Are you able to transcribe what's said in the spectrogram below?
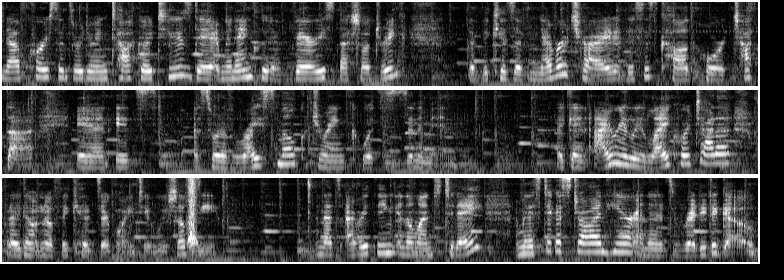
Now of course since we're doing Taco Tuesday, I'm going to include a very special drink that the kids have never tried. This is called horchata and it's a sort of rice milk drink with cinnamon. Again, I really like horchata, but I don't know if the kids are going to. We shall see. And that's everything in the lunch today. I'm gonna stick a straw in here and then it's ready to go.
